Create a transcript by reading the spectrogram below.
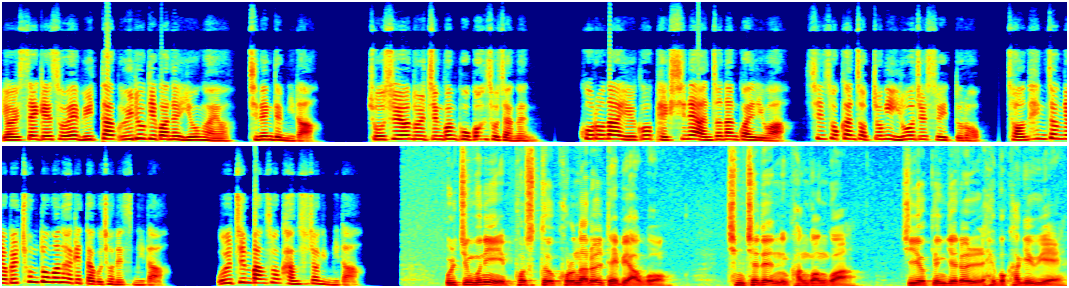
13개소의 위탁 의료기관을 이용하여 진행됩니다. 조수연 울진군 보건소장은 코로나19 백신의 안전한 관리와 신속한 접종이 이루어질 수 있도록 전 행정력을 총동원하겠다고 전했습니다. 울진방송 강수정입니다. 울진군이 포스트 코로나를 대비하고 침체된 관광과 지역 경제를 회복하기 위해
